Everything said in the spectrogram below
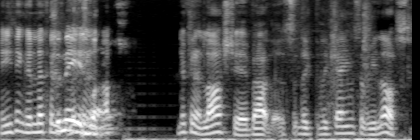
And you think and look at For me looking as at well. last- looking at last year about the, the, the games that we lost.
